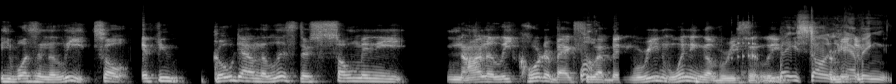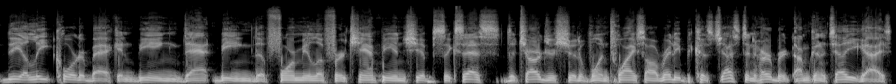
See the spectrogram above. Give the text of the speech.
he wasn't elite. So if you go down the list, there's so many non-elite quarterbacks who have been re- winning of recently. Based on me to- having the elite quarterback and being that being the formula for championship success, the Chargers should have won twice already because Justin Herbert, I'm going to tell you guys,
